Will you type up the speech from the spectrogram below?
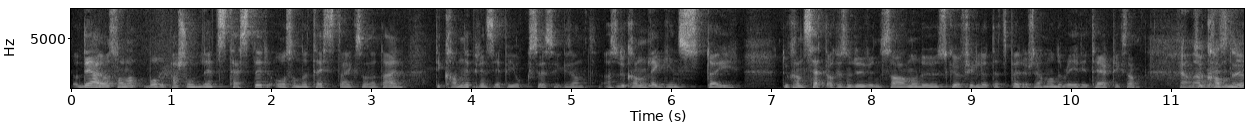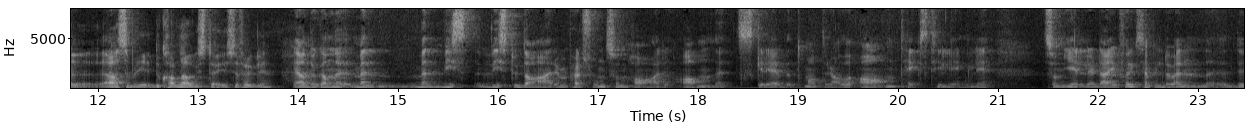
og det er jo sånn at Både personlighetstester og sånne testverk som dette her, de kan i prinsippet jukses. ikke sant? Altså Du kan legge inn støy. Du kan sette, akkurat som du sa når du skulle fylle ut et spørreskjema og du blir irritert. ikke sant? Ja, så kan du, ja, så blir, du kan lage støy, selvfølgelig. Ja, du kan, men men hvis, hvis du da er en person som har annet skrevet materiale, annen tekst tilgjengelig, som gjelder deg. Eksempel, du, en, du,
